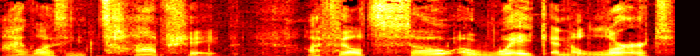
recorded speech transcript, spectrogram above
I was in top shape. I felt so awake and alert.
